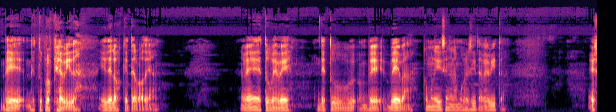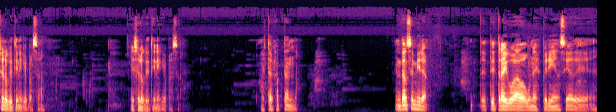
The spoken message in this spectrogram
de, de tu propia vida y de los que te rodean. De tu bebé, de tu beba, como le dicen a la mujercita, bebita. Eso es lo que tiene que pasar. Eso es lo que tiene que pasar. ¿Me está captando? Entonces, mira, te traigo a una experiencia de,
